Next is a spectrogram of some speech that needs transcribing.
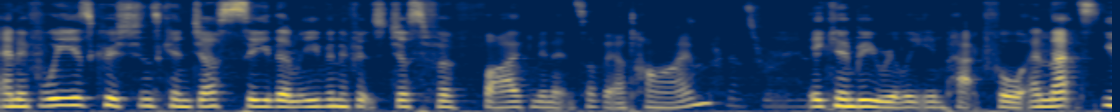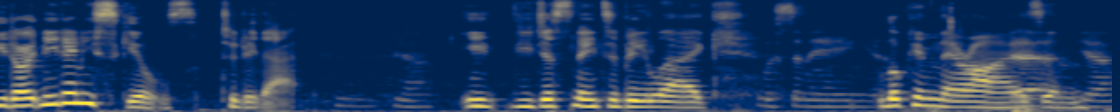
And if we as Christians can just see them even if it's just for 5 minutes of our time, really it can be really impactful. And that's you don't need any skills to do that Yeah. you, you just need to be like Listening. Look in their eyes yeah, and yeah.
